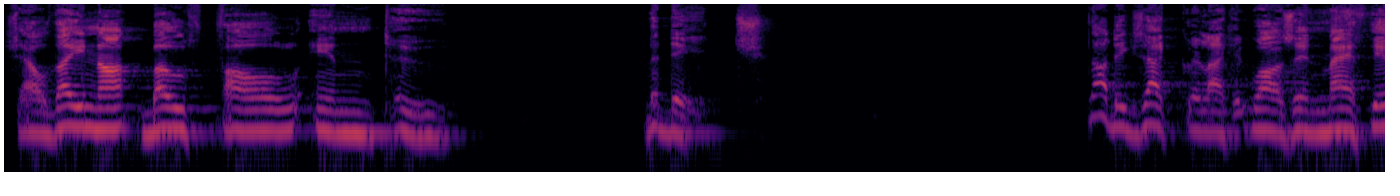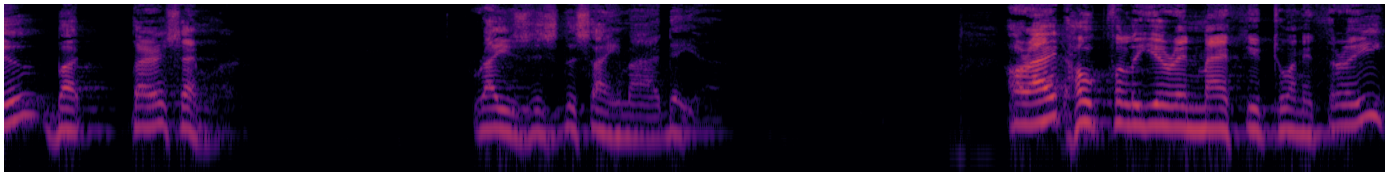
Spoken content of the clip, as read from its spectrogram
Shall they not both fall into the ditch? Not exactly like it was in Matthew, but very similar. Raises the same idea. All right, hopefully you're in Matthew 23.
